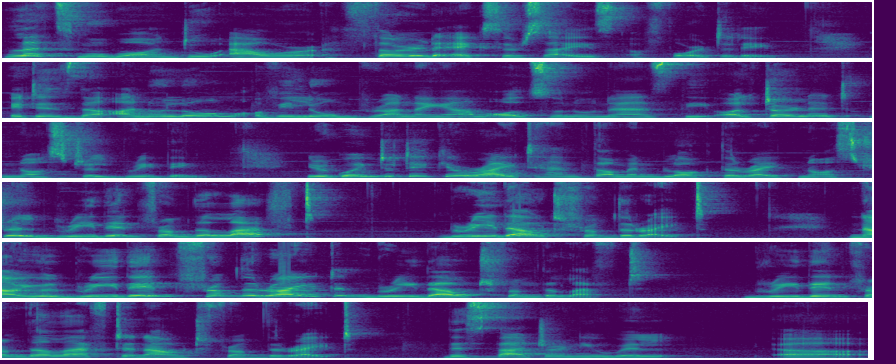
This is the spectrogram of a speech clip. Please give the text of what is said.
Let's move on to our third exercise for today. It is the Anulom Vilom Pranayam, also known as the alternate nostril breathing. You're going to take your right hand thumb and block the right nostril. Breathe in from the left, breathe out from the right. Now you'll breathe in from the right and breathe out from the left. Breathe in from the left and out from the right. This pattern you will uh,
